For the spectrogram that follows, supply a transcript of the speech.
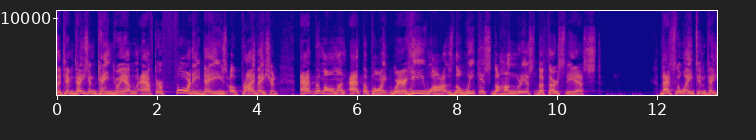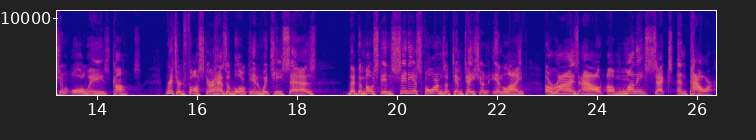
The temptation came to him after 40 days of privation at the moment, at the point where he was the weakest, the hungriest, the thirstiest. That's the way temptation always comes. Richard Foster has a book in which he says that the most insidious forms of temptation in life arise out of money, sex, and power.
